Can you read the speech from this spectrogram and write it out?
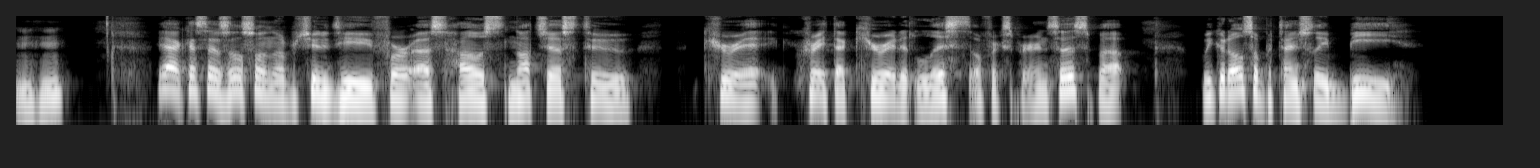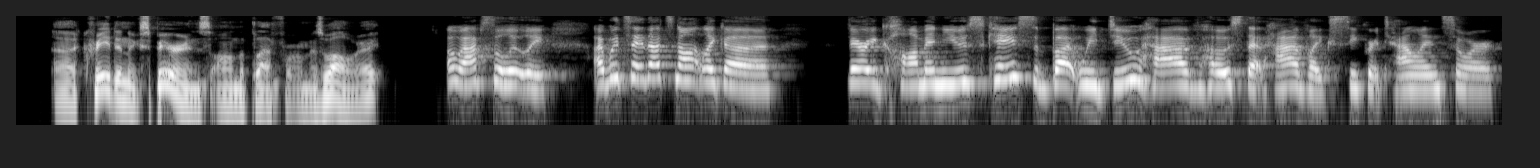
Mm-hmm. Yeah, I guess there's also an opportunity for us hosts not just to curate create that curated list of experiences, but we could also potentially be uh, create an experience on the platform as well, right? Oh, absolutely. I would say that's not like a very common use case, but we do have hosts that have like secret talents or,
